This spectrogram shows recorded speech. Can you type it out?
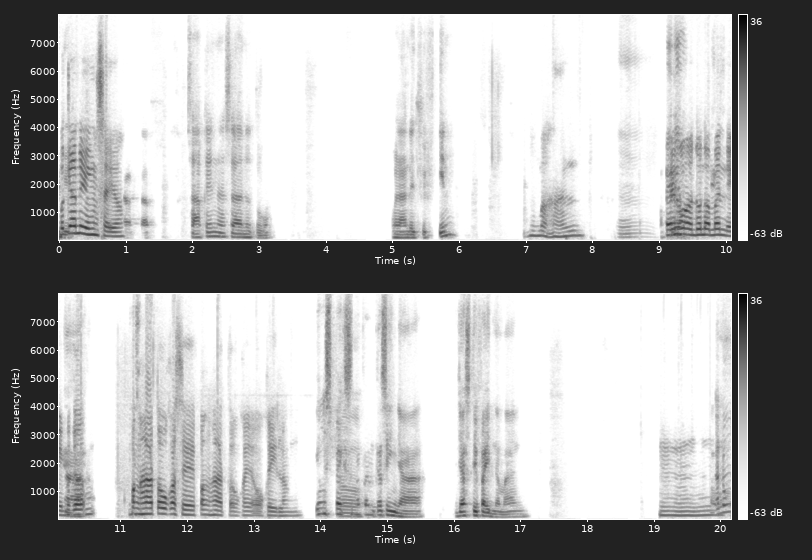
Magkano yung sa'yo? laptop. Sa akin nasa ano to? 115? Mahal. Hmm. Pero, Pero ano naman eh, maga, panghataw kasi, panghataw, kaya okay lang. yung specs Oo. naman kasi niya justified naman. Mm. Anong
